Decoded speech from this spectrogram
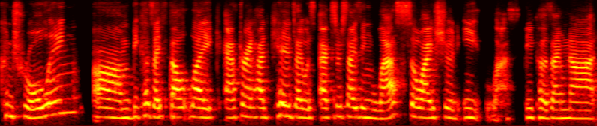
controlling um, because I felt like after I had kids, I was exercising less, so I should eat less because I'm not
